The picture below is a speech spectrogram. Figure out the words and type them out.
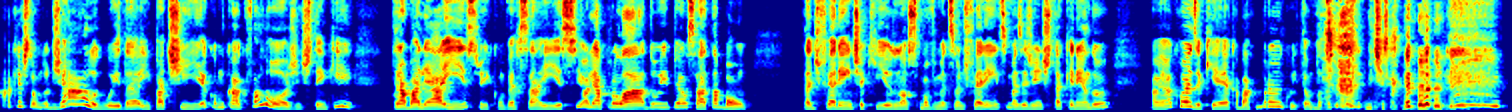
a questão do diálogo e da empatia, como o Caco falou. A gente tem que trabalhar isso e conversar isso e olhar para o lado e pensar, tá bom, tá diferente aqui, os nossos movimentos são diferentes, mas a gente tá querendo a mesma coisa, que é acabar com o branco, então tá tudo bem. Mentira.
